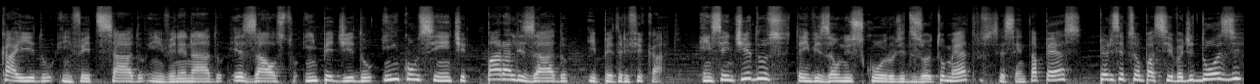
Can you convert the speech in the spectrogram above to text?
caído, enfeitiçado, envenenado, exausto, impedido, inconsciente, paralisado e petrificado. Em sentidos, tem visão no escuro de 18 metros, 60 pés, percepção passiva de 12,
